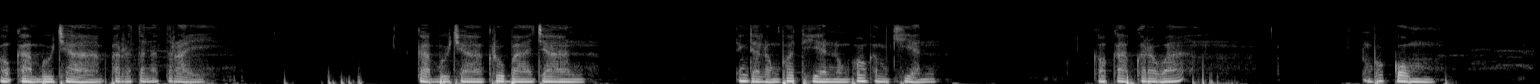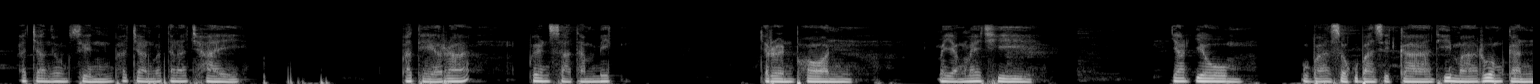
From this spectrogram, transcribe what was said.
ก็กราบบูชาพระรัตนตรัยกราบบูชาครูบาอาจารย์ ตั้งแต่หลวงพ่อเทียนหลวงพ่อคำเขียน ก็กราบคารวะ หลวงพ่อกรมอาจารย์ทรงศิลป์พระอาจารย์วัฒนชัย พระเถระเพื่อนสาธมิก เจริญพร มายังแม่ชี ญาติโยม อุบาสกอุบาสิกาที่มาร่วมกัน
